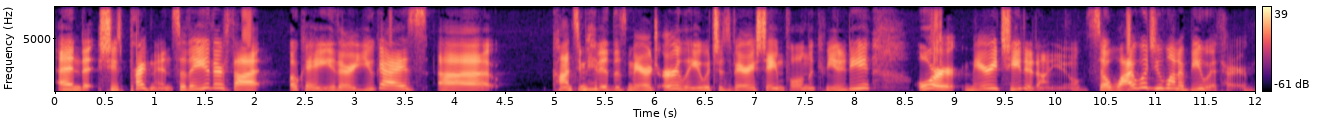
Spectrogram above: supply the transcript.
and she's pregnant. So they either thought, okay, either you guys uh, consummated this marriage early, which is very shameful in the community, or Mary cheated on you. So why would you want to be with her?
